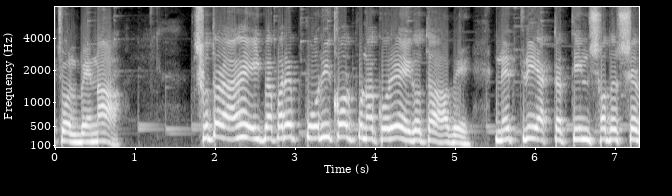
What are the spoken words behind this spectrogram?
চলবে না। সুতরাং এই ব্যাপারে পরিকল্পনা করে এগোতে হবে। নেত্রী একটা তিন সদস্যের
